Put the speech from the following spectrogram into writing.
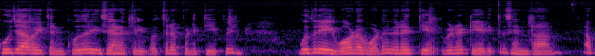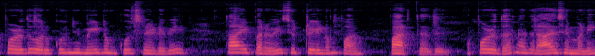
கூஜாவை தன் குதிரை சேனத்தில் பத்திரப்படுத்திய பின் குதிரையை ஓட ஓட விரட்டி விரட்டி அடித்து சென்றான். அப்பொழுது ஒரு குஞ்சு மீண்டும் கூச்சலிடவே தாய் பறவை சுற்றிலும் பா பார்த்தது. அப்பொழுதுதான் அது ராஜசிம்மனை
